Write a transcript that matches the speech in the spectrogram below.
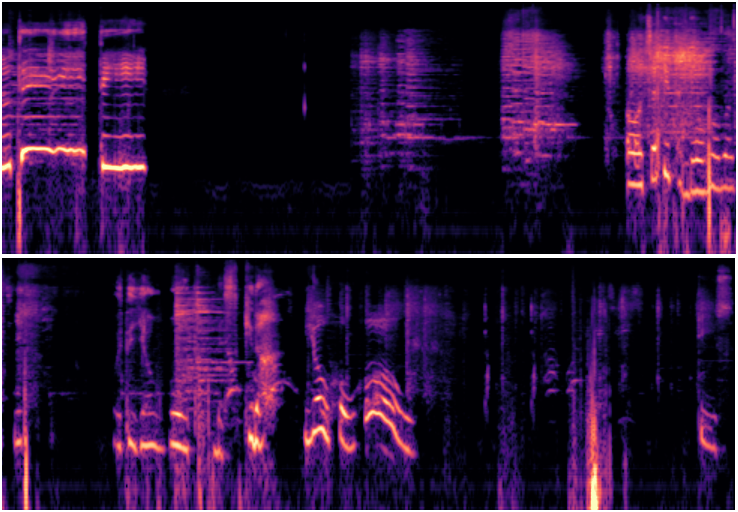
Ту-ту-ту-ти-ти. О, це підбоговаті. Ось я в бот без кіда. Йоу-хоу-хоу. Тіс.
